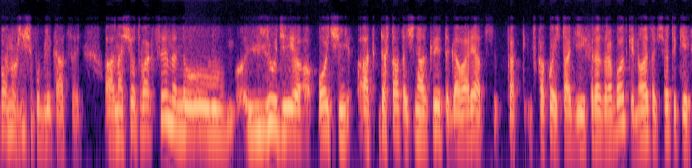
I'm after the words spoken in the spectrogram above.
По научной публикации. А насчет вакцины, ну, люди очень от, достаточно открыто говорят, как, в какой стадии их разработки, но это все-таки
